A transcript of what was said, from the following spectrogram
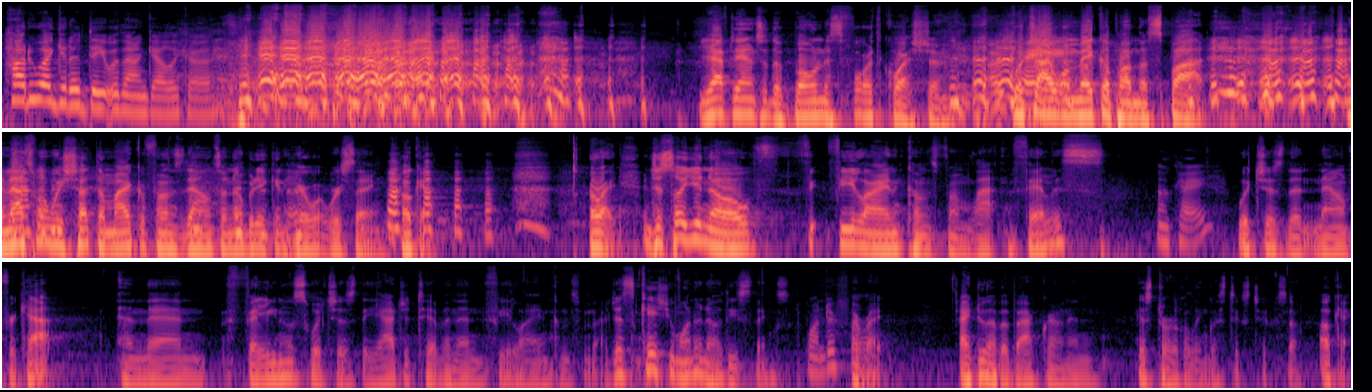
how do I get a date with Angelica? You have to answer the bonus fourth question, which I will make up on the spot. and that's when we shut the microphones down so nobody can hear what we're saying. Okay. All right. And just so you know, f- feline comes from Latin felis, Okay. which is the noun for cat, and then felinus, which is the adjective, and then feline comes from that. Just in case you want to know these things. Wonderful. All right. I do have a background in historical linguistics too. So, okay.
